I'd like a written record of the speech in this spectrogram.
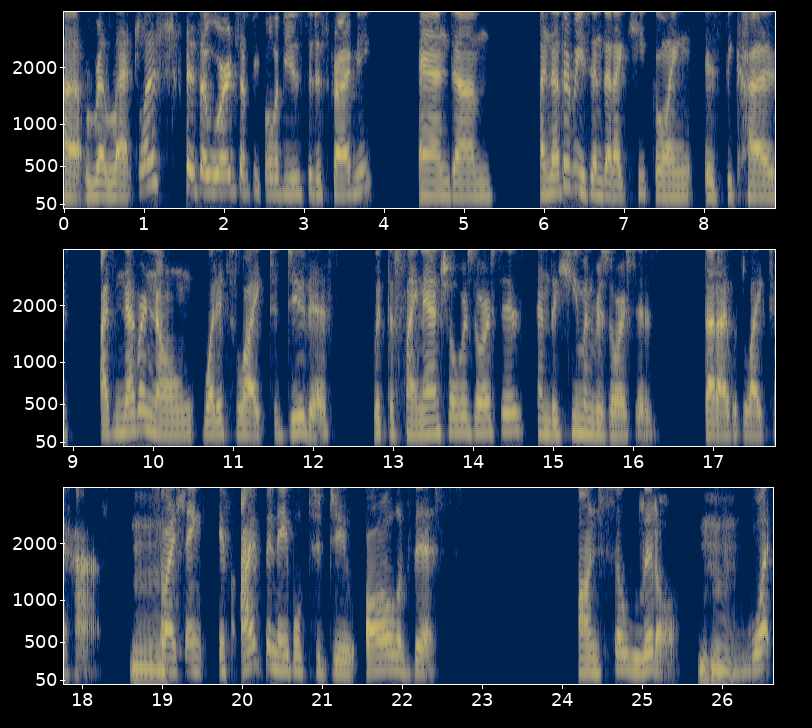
Uh, relentless is a word some people have used to describe me. And um, another reason that I keep going is because I've never known what it's like to do this with the financial resources and the human resources that I would like to have. So Mm, I think if I've been able to do all of this on so little, mhm, what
